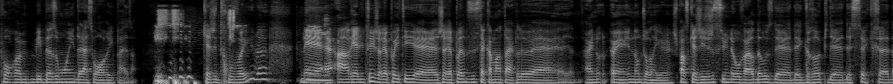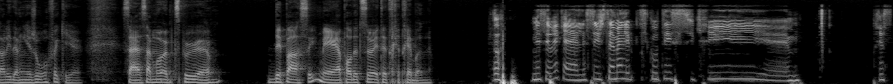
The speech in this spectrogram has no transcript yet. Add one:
pour euh, mes besoins de la soirée, par exemple. que j'ai trouvé, là. Mais Mm. euh, en réalité, j'aurais pas été. euh, j'aurais pas dit ce commentaire-là euh, un une autre journée. là. Je pense que j'ai juste eu une overdose de, de gras puis de, de sucre dans les derniers jours. Fait que ça ça m'a un petit peu dépassé, mais à part de ça, elle était très très bonne. Mais c'est vrai que c'est justement le petit côté sucré, euh, presque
